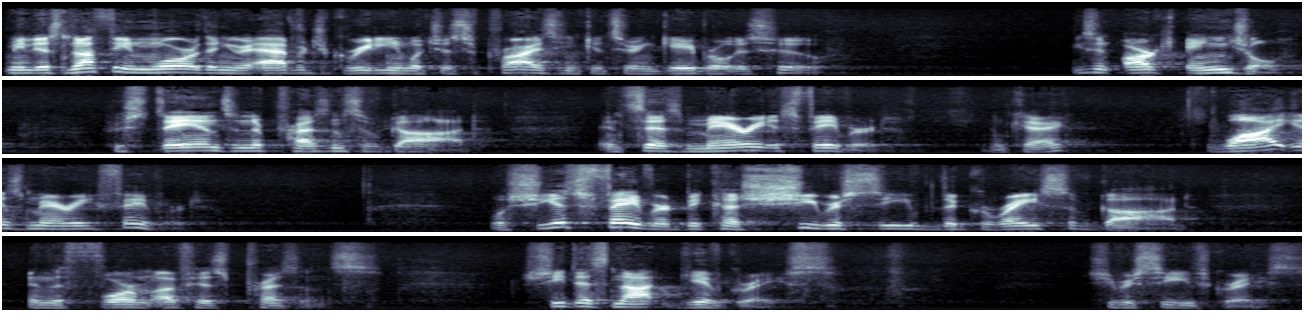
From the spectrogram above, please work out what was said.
I mean, it's nothing more than your average greeting, which is surprising considering Gabriel is who? He's an archangel who stands in the presence of God and says, Mary is favored. Okay? Why is Mary favored? Well, she is favored because she received the grace of God in the form of his presence. She does not give grace, she receives grace.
